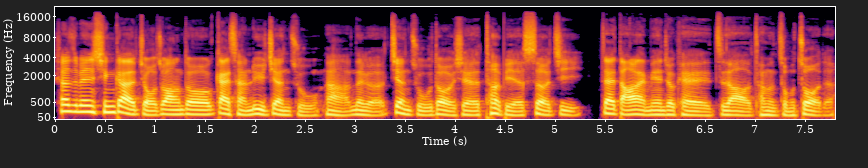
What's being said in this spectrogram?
像这边新盖的酒庄都盖成绿建筑，那那个建筑都有一些特别的设计，在导览里面就可以知道他们怎么做的。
